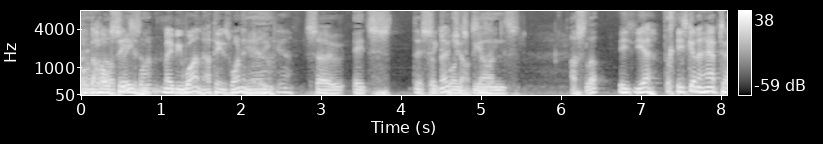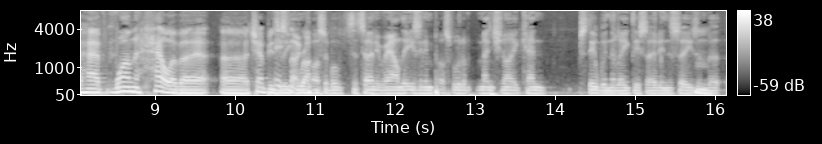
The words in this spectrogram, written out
Well, the whole last season, maybe one. I think it's one in the league. Yeah, So it's they're six no points chance, is behind us lot. he's, yeah. he's going to have to have one hell of a uh, Champions It's League not run. impossible to turn it around. It isn't impossible that Manchester United can still win the league this early in the season, Mm. but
